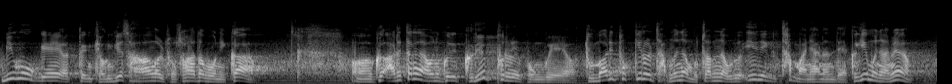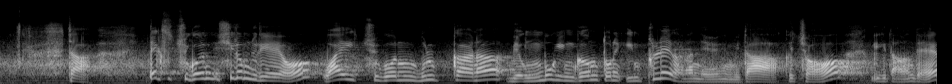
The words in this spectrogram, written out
미국의 어떤 경제 상황을 조사하다 보니까 어, 그 아랫단에 나오는 그 그래프를 본 거예요. 두 마리 토끼를 잡느냐 못 잡느냐 우리가 이런 얘기를 참 많이 하는데 그게 뭐냐면 자, X축은 실업률이에요. Y축은 물가나 명목임금 또는 인플레에 관한 내용입니다. 그렇죠? 이게 나오는데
